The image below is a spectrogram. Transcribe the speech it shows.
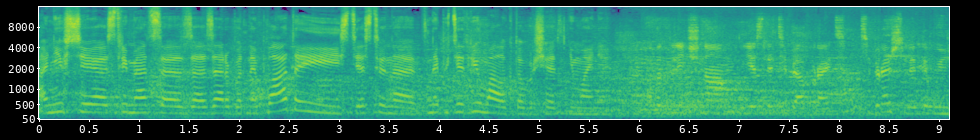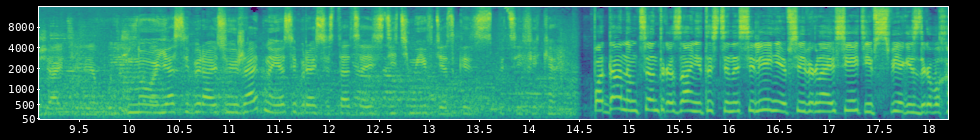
они все стремятся за заработной платой и, естественно, на педиатрию мало кто обращает внимание. А вот лично, если тебя брать, собираешься ли ты уезжать или будешь? Ну, я собираюсь уезжать, но я собираюсь остаться с детьми в детской специфике. По данным Центра занятости населения в Северной Осетии в сфере здравоохранения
